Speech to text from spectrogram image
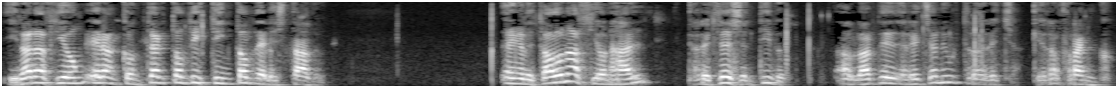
y la nación eran conceptos distintos del Estado. En el Estado nacional carece de sentido hablar de derecha ni ultraderecha, que era Franco.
